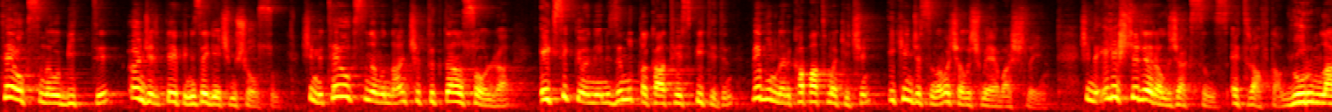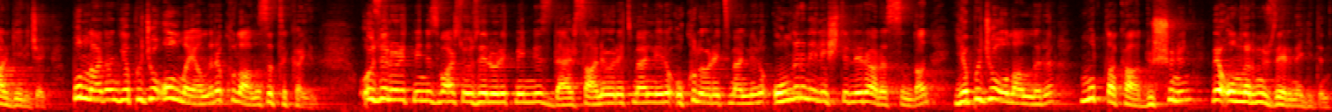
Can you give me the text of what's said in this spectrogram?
TEOK sınavı bitti. Öncelikle hepinize geçmiş olsun. Şimdi TEOK sınavından çıktıktan sonra eksik yönlerinizi mutlaka tespit edin ve bunları kapatmak için ikinci sınava çalışmaya başlayın. Şimdi eleştiriler alacaksınız etraftan, yorumlar gelecek. Bunlardan yapıcı olmayanlara kulağınızı tıkayın. Özel öğretmeniniz varsa özel öğretmeniniz, dershane öğretmenleri, okul öğretmenleri onların eleştirileri arasından yapıcı olanları mutlaka düşünün ve onların üzerine gidin.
